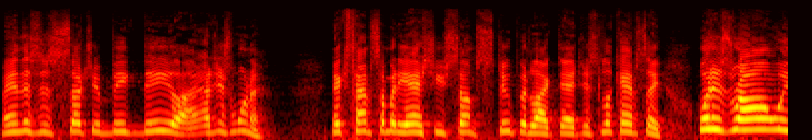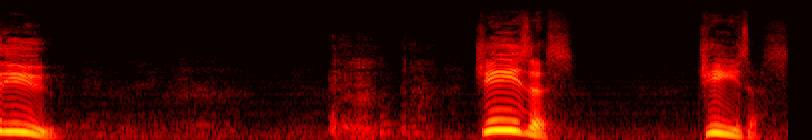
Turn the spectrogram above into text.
Man, this is such a big deal. I, I just want to next time somebody asks you something stupid like that, just look at them and say, "What is wrong with you?" Jesus. Jesus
